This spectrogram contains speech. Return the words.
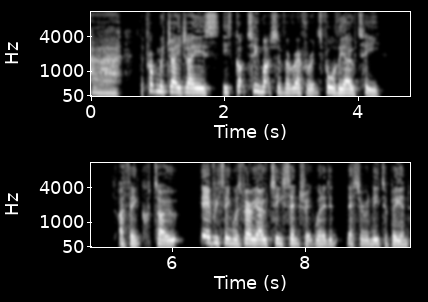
ah, the problem with JJ is he's got too much of a reverence for the OT. I think so. Everything was very OT centric when it didn't necessarily need to be, and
